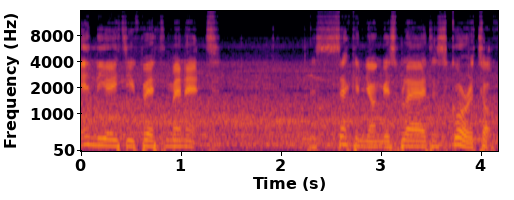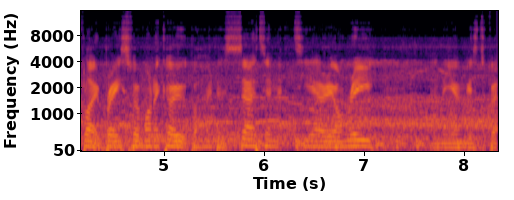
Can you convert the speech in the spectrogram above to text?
in the 85th minute. The second youngest player to score a top flight brace for Monaco behind a certain Thierry Henry, and the youngest for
